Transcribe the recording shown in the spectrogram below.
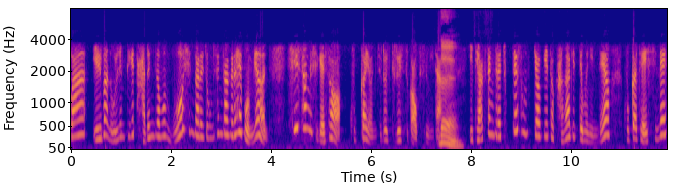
과 일반 올림픽의 다른 점은 무엇인가를 조금 생각을 해보면 시상식에서 국가 연주를 들을 수가 없습니다. 네. 이 대학생들의 축제 성격이 더 강하기 때문인데요. 국가 대신에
